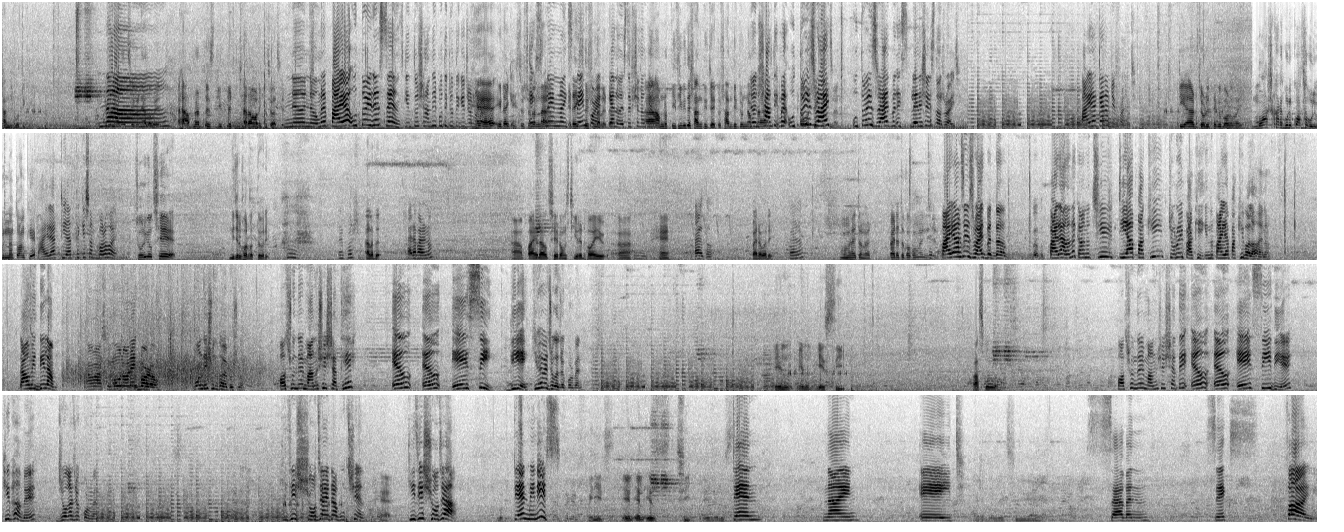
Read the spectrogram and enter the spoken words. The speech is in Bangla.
শান্তির প্রতীক। না সেখানে আলাদা হবে। হ্যাঁ, আপনার তো স্ক্রিপ্টেড ছাড়াও অনেক কিছু আছে। নো নো মানে পায়রা উত্তর ইজ সেন্স কিন্তু শান্তির প্রতীক প্রতীকের জন্য হ্যাঁ এটা একটা এক্সেপশনাল না। এক্সপ্লেন না এক্সপ্লেন করেন কেন এক্সেপশনাল কেন? আমরা পৃথিবীতে শান্তি চাই তো শান্তির জন্য আমরা শান্তি মানে উত্তর ইজ রাইট উত্তর is right but explanation is not right পায়রা কেন ডিফারেন্ট টিয়ার চড়ুই থেকে বড় হয় মস্কারা করে কথা বলবেন না তো আঙ্কে পায়রা টিয়ার থেকে শান্ত বড় হয়? চড়ুই হচ্ছে নিজের ঘর বাঁধতে পারে। তারপর? আলাদা। পায়রা পারে না পায়রা হচ্ছে ডোমেস্টিকেটেড হয় হ্যাঁ। পারে তো। পায়রা পারে না মনে হয় তো না পায়রা তো কখনোই নিজের পায়রা answer is right but the পায়রা আলাদা কারণ হচ্ছে টিয়া পাখি চড়ুই পাখি কিন্তু পায়রা পাখি বলা হয় না। তাও আমি দিলাম। আমার আজকে মন অনেক বড়। মন দিয়ে শুনতে হবে প্রশ্ন। পছন্দের মানুষের সাথে এল এল এ সি দিয়ে কীভাবে যোগাযোগ করবেন? এল এল এ সি। পাস করলাম। পছন্দের মানুষের সাথে এল এল এ সি দিয়ে কীভাবে যোগাযোগ করবেন? কি যে সোজা এটা বুঝছেন? হ্যাঁ। কি যে সোজা? Ten minutes? Minutes. L L S L S ten nine seven, six, five,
